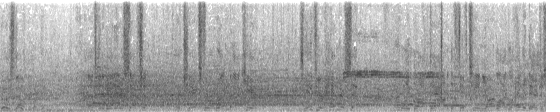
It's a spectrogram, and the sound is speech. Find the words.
Really stout in the run game. And that's going to be an interception. A chance for a run back here. Xavier Henderson finally brought down to the 15-yard line. Langan there just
